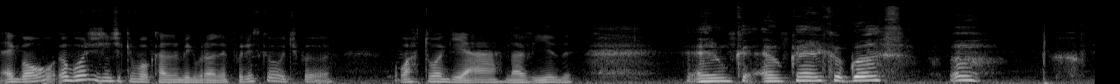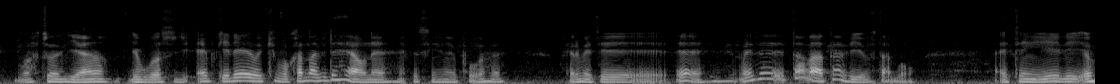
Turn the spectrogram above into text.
É igual. Eu gosto de gente equivocada no Big Brother, por isso que eu, tipo. O Arthur Aguiar da vida. Era um, é um cara que eu gosto. Oh. O Arthur Aguiar, eu gosto de. É porque ele é equivocado na vida real, né? Assim, né? Porra. Quero meter. É, mas é, tá lá, tá vivo, tá bom. Aí tem ele, eu.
